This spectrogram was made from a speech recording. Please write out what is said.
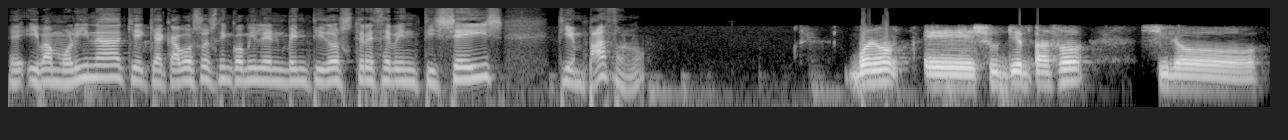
Iván Molina, que, que acabó esos 5.000 en 22, 13, 26. Tiempazo, ¿no? Bueno, es un tiempazo si lo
